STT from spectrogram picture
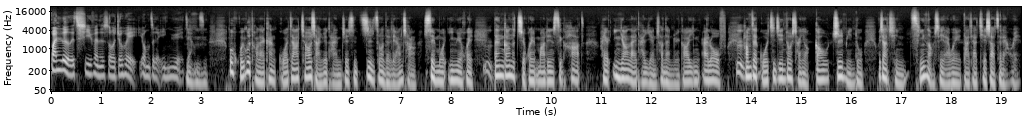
欢乐的气氛的时候，就会用这个音乐这样子。不回过头来看，国家交响乐团这是制作的两场岁末音乐会，单纲的指挥 Martin Sieghart，还有应邀来台演唱的女高音 I Love，他们在国际间都享有高知名度。我想请慈英老师也来为大家介绍这两位。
